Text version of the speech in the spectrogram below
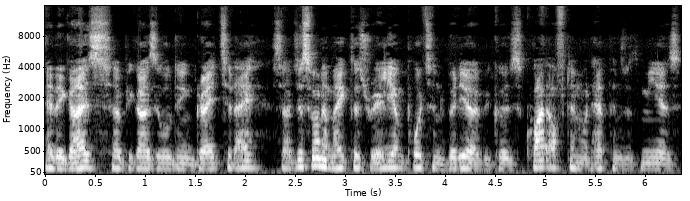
Hey there guys, hope you guys are all doing great today. So I just want to make this really important video because quite often what happens with me is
